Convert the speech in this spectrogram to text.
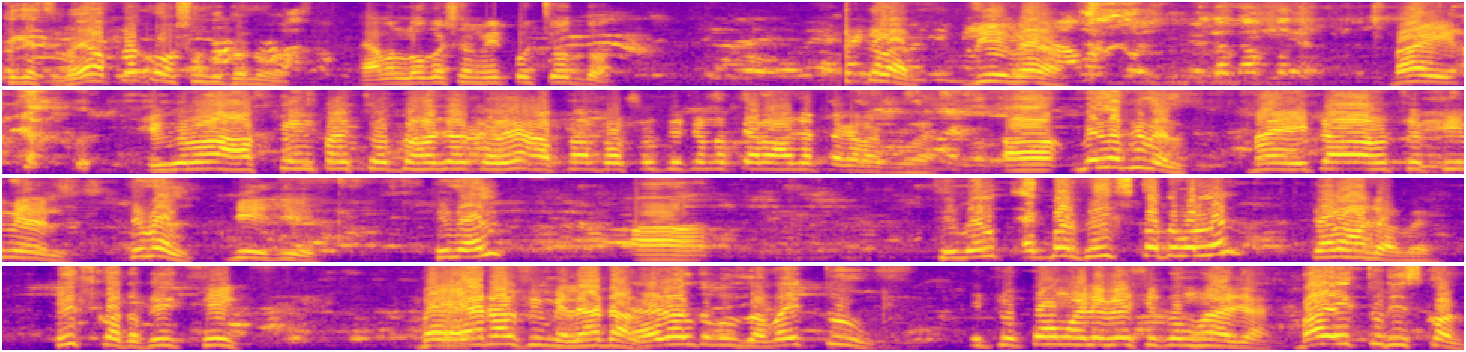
ঠিক আছে ভাই আপনাকে অসংখ্য ধন্যবাদ। আমার লোকেশন মিরপুর চোদ্দ। কালার? জি ভাইয়া। ভাই এগুলো আস্কিং প্রায় চোদ্দ হাজার করে আপনার দর্শকদের জন্য তেরো হাজার টাকা রাখব মেল না ফিমেল ভাই এটা হচ্ছে ফিমেল ফিমেল জি জি। ফিমেল ফিমেল একবার ফিক্স কত বললেন? তেরো হাজার ভাই। ফিক্স কত? ফিক্স ফিক্স ভাই অ্যাডাল্ট ফিমেল অ্যাডাল্ট অ্যাডাল্ট তো বুঝলাম ভাই একটু একটু কম হলে বেশি কম হয়ে যায়। ভাই একটু ডিসকাউন্ট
